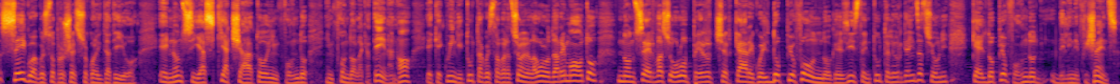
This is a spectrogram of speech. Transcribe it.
segua questo processo qualitativo e non sia schiacciato in fondo, in fondo alla catena no? e che quindi tutta questa operazione del lavoro da remoto non serva solo per cercare quel doppio fondo che esiste in tutte le organizzazioni che è il doppio fondo dell'inefficienza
